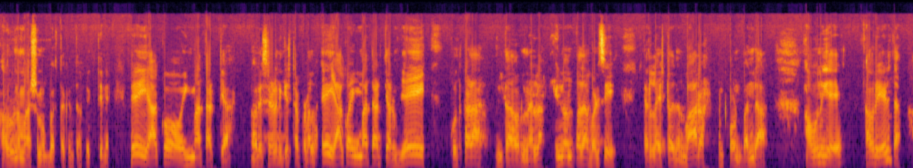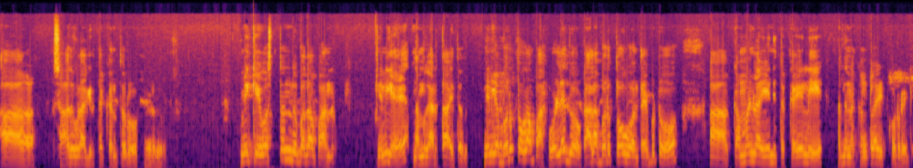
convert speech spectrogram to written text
ಅವರು ನಮ್ಮ ಆಶ್ರಮಕ್ಕೆ ಬರ್ತಕ್ಕಂಥ ವ್ಯಕ್ತಿನೇ. ಏಯ್, ಯಾಕೋ ಹಿಂಗ್ ಮಾತಾಡ್ತೀಯ? ಅವ್ರ ಹೆಸರು ಹೇಳೋದಕ್ಕೆ ಇಷ್ಟಪಡಲ್ಲ. ಏ ಯಾಕೋ ಹಿಂಗ್ ಅವ್ರು? ಏಯ್, ಕೂತ್ಕಳ, ಇಂತ ಅವ್ರನ್ನೆಲ್ಲ ಇನ್ನೊಂದು ಪದ ಬಡಿಸಿ ಎಲ್ಲ ಎಷ್ಟೋ ಜನ ಬಾರ ಅನ್ಕೊಂಡ್ ಬಂದ. ಅವನಿಗೆ ಅವ್ರು ಹೇಳ್ದ, ಆ ಸಾಧುಗಳಾಗಿರ್ತಕ್ಕಂಥವ್ರು ಹೇಳಿದ್ರು. ಮಿಕ್ಕಿ ಹೊಸ್ತಂದು ಪದಪ್ಪ ಅಂದ್ರು. ನಿನಗೆ ನಮ್ಗೆ ಅರ್ಥ ಆಯ್ತದು. ನಿನಗೆ ಬರುತ್ತ ಹೋಗಪ್ಪ, ಒಳ್ಳೇದು ಕಾಲ ಬರುತ್ತ ಹೋಗು ಅಂತ ಹೇಳ್ಬಿಟ್ಟು, ಆ ಕಮ್ಮಂಡ್ಲ ಏನಿತ್ತು ಕೈಯಲ್ಲಿ ಅದನ್ನ ಕಂಕ್ಳ ಇಟ್ಕೊಡ್ರಿ ಈಗ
